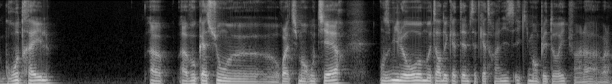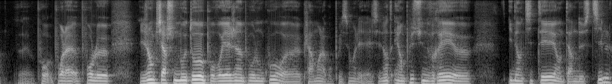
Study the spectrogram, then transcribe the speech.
gros trail à, à vocation relativement routière. 11 000 euros, moteur de KTM 790, équipement pléthorique, enfin là, voilà. Euh, Pour, pour, la, pour le, les gens qui cherchent une moto pour voyager un peu au long cours, euh, clairement la proposition elle est, elle est séduisante. Et en plus, une vraie euh, identité en termes de style,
